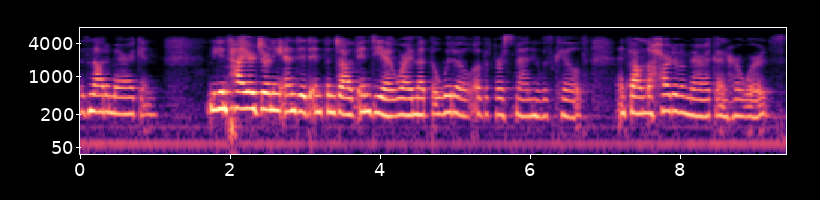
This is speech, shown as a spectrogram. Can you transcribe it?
as not American. The entire journey ended in Punjab, India, where I met the widow of the first man who was killed and found the heart of America in her words.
